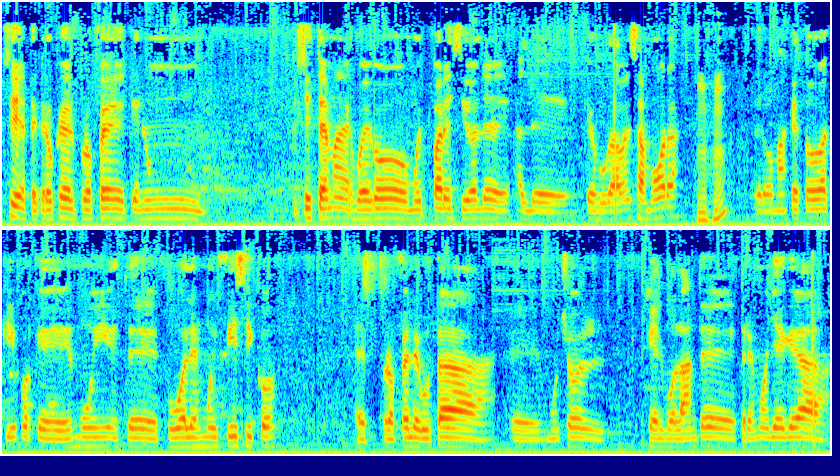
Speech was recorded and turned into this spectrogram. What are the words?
Sí, este, creo que el profe tiene un, sistema de juego muy parecido al de, al de que jugaba en Zamora, pero más que todo aquí porque es muy, este fútbol es muy físico el profe le gusta eh, mucho que el volante extremo llegue a,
